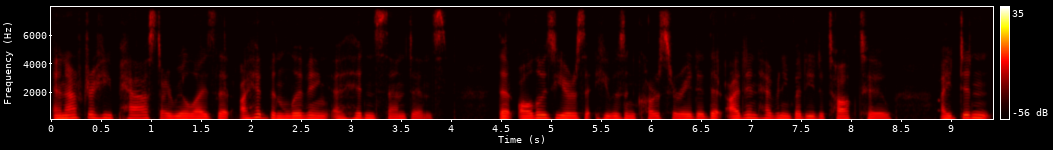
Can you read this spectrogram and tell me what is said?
And after he passed, I realized that I had been living a hidden sentence that all those years that he was incarcerated that I didn't have anybody to talk to. I didn't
